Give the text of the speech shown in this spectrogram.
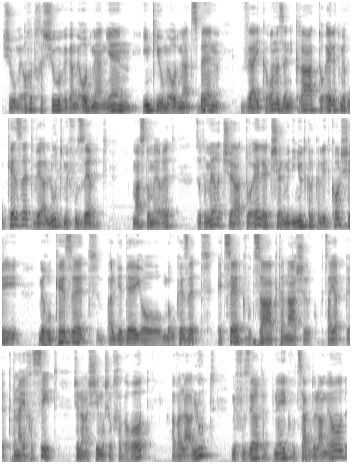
שהוא מאוד חשוב וגם מאוד מעניין, אם כי הוא מאוד מעצבן, והעיקרון הזה נקרא תועלת מרוכזת ועלות מפוזרת. מה זאת אומרת? זאת אומרת שהתועלת של מדיניות כלכלית כלשהי מרוכזת על ידי או מרוכזת אצל קבוצה קטנה של קבוצה קטנה יחסית של אנשים או של חברות אבל העלות מפוזרת על פני קבוצה גדולה מאוד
